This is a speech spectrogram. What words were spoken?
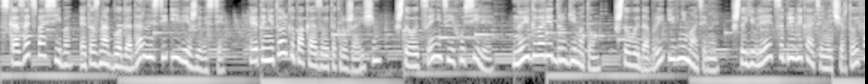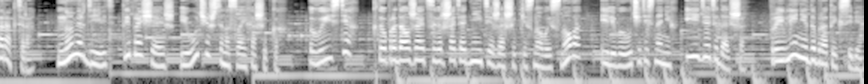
Сказать спасибо – это знак благодарности и вежливости. Это не только показывает окружающим, что вы цените их усилия, но и говорит другим о том, что вы добры и внимательны, что является привлекательной чертой характера. Номер девять. Ты прощаешь и учишься на своих ошибках. Вы из тех, кто продолжает совершать одни и те же ошибки снова и снова, или вы учитесь на них и идете дальше. Проявление доброты к себе,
